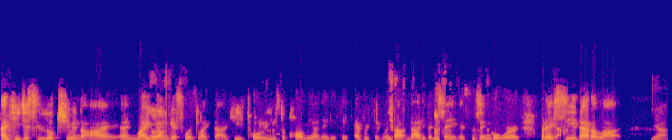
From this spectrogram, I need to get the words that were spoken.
And he just looks you in the eye. And my Oh, youngest was like that. He totally used to call me on anything, everything, without not even saying a single word. But I Yeah. see that a lot yeah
